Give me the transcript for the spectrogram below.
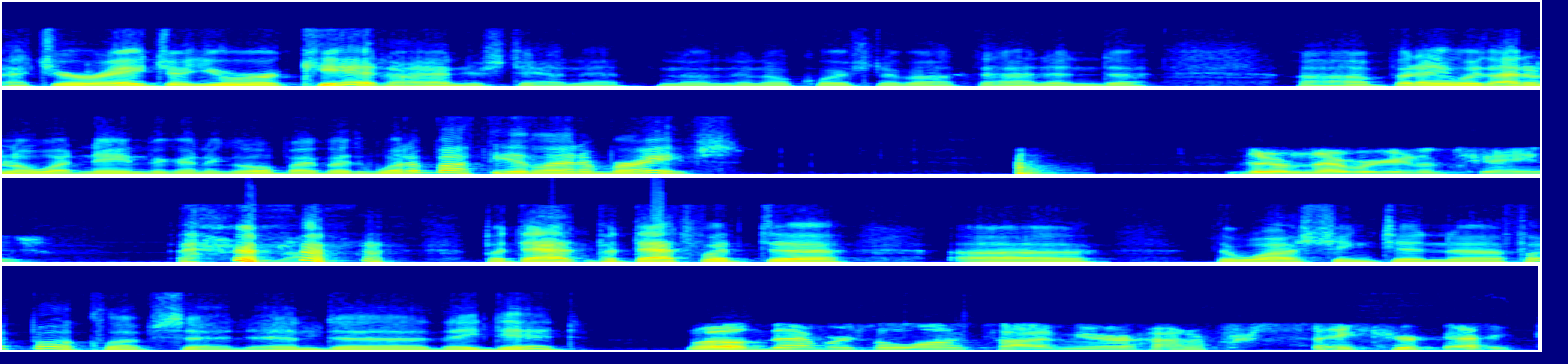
At your age, you were a kid. I understand that. No, no no question about that. And uh, Uh, but anyways, I don't know what name they're going to go by. But what about the Atlanta Braves? They're never going to change. but that but that's what uh, uh, the Washington uh, Football Club said, and uh, they did. Well, never's a long time. You're 100 percent correct.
